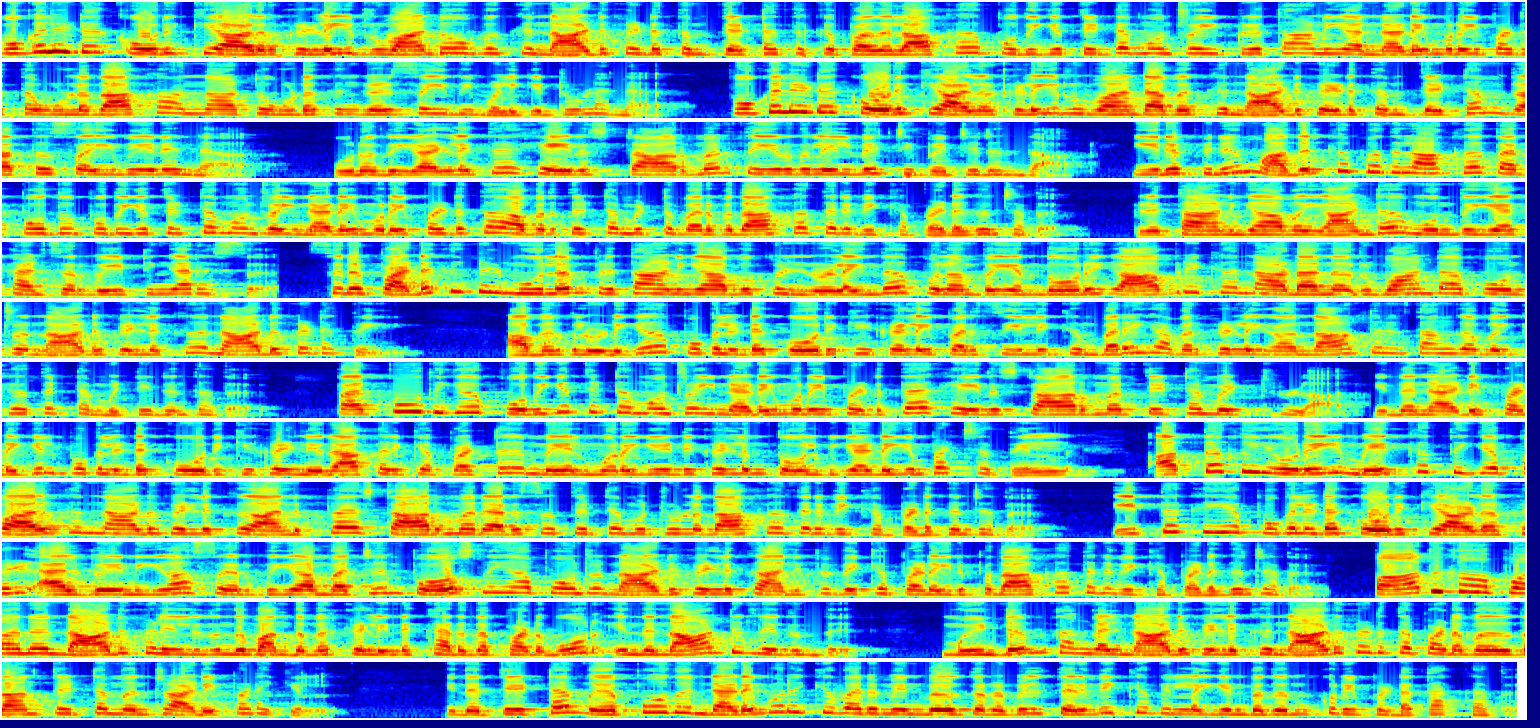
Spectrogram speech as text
புகலிட கோரிக்கையாளர்களை ருவாண்டோவுக்கு நாடு கடத்தும் திட்டத்துக்கு பதிலாக புதிய திட்டம் ஒன்றை பிரித்தானியா நடைமுறைப்படுத்த உள்ளதாக அந்நாட்டு ஊடகங்கள் செய்தி வெளியிட்டுள்ளன. புகலிட கோரிக்கையாளர்களை ருவாண்டாவுக்கு நாடு கடத்தும் திட்டம் ரத்து செய்வேன் என உறுதியளித்து ஹேர் ஸ்டார்மர் தேர்தலில் வெற்றி பெற்றிருந்தார். இருப்பினும் அதற்கு பதிலாக தற்போது புதிய திட்டம் ஒன்றை நடைமுறைப்படுத்த அவர் திட்டமிட்டு வருவதாக தெரிவிக்கப்படுகின்றது. பிரித்தானியாவை ஆண்ட முந்தைய கன்சர்வேட்டிங் அரசு சிறு படகுகள் மூலம் பிரித்தானியாவுக்குள் நுழைந்த புலம்பெயர்ந்தோரை ஆப்பிரிக்க நாடான ருவாண்டா போன்ற நாடுகளுக்கு நாடு கடத்தி அவர்களுடைய புகலிட கோரிக்கைகளை பரிசீலிக்கும் வரை அவர்களை அந்நாட்டில் தங்க வைக்க திட்டமிட்டிருந்தது. தற்போதைய புதிய திட்டம் ஒன்றை நடைமுறைப்படுத்த ஹேர் ஸ்டார்மர் திட்டமிட்டுள்ளார். இதன் அடிப்படையில் புகலிட கோரிக்கைகள் நிராகரிக்கப்பட்டு மேல்முறையீடுகளும் தோல்வியடையும் பட்சத்தில் அத்தகையோரை மேற்கத்திய பால்கன் நாடுகளுக்கு அனுப்ப ஸ்டார்மர் அரசு திட்டமிட்டுள்ளதாக தெரிவிக்கப்படுகின்றது. இத்தகைய புகலிட கோரிக்கையாளர்கள் அல்பேனியா செர்பியா மற்றும் போஸ்னியா போன்ற நாடுகளுக்கு அனுப்பி வைக்கப்பட இருப்பதாக தெரிவிக்கப்படுகின்றது. பாதுகாப்பான நாடுகளிலிருந்து வந்தவர்கள் என கருதப்படுவோர் இந்த நாட்டிலிருந்து மீண்டும் தங்கள் நாடுகளுக்கு நாடு கடத்தப்படுவதுதான் திட்டம் என்ற அடிப்படையில் இந்த திட்டம் எப்போது நடைமுறைக்கு வரும் என்பது தொடர்பில் தெரிவிக்கவில்லை என்பதும் குறிப்பிடத்தக்கது.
